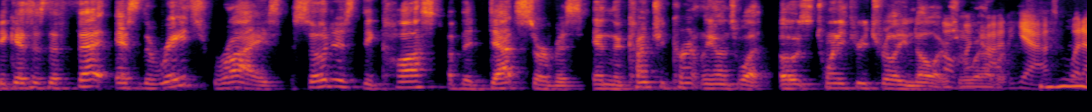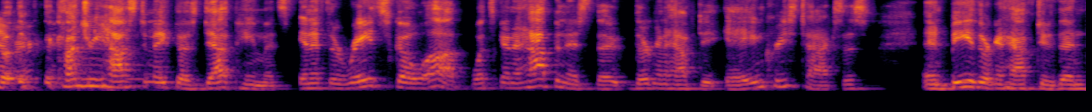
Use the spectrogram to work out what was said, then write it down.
Because as the Fed, as the rates rise, so does the cost of the debt service. And the country currently owns what owes twenty three trillion dollars Oh or my whatever. god, yeah, Mhm. So whatever. the, the country has to make those debt payments. And if the rates go up, what's going to happen is they're, they're going to have to A, increase taxes, and B, they're going to have to then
